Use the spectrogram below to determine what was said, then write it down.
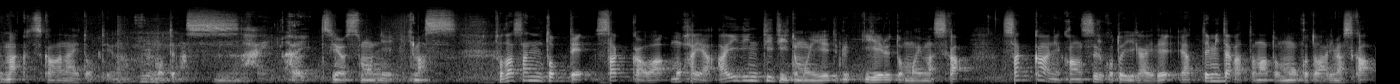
うまく使わないとっていうのは思ってます、はい、はい。次の質問に行きます。戸田さんにとってサッカーはもはやアイデンティティとも言える言えると思いますがサッカーに関すること以外でやってみたかったなと思うことはありますか？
